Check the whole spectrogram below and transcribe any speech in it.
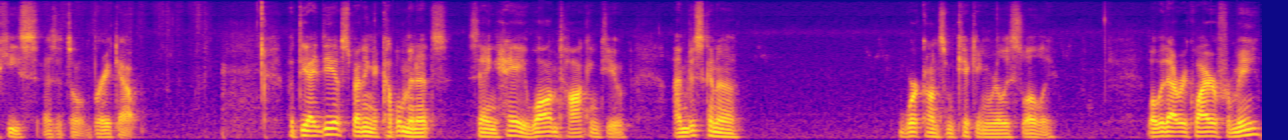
piece as its own breakout. But the idea of spending a couple minutes saying, hey, while I'm talking to you, I'm just gonna work on some kicking really slowly. What would that require for me?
